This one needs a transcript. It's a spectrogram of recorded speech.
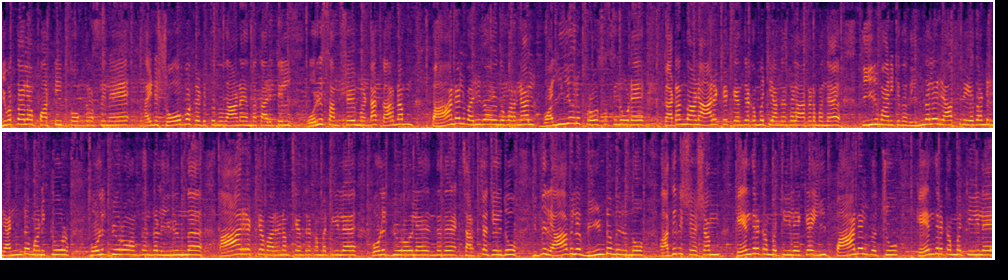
ഇരുപത്തിനാലാം പാർട്ടി കോൺഗ്രസിനെ അതിന്റെ ശോഭ കെടുത്തുന്നതാണ് എന്ന കാര്യത്തിൽ ഒരു സംശയവും വേണ്ട. കാരണം പാനൽ വരിക എന്ന് പറഞ്ഞാൽ വലിയൊരു പ്രോസസ്സിലൂടെ കടന്നാണ് ആരൊക്കെ കേന്ദ്ര കമ്മിറ്റി അംഗങ്ങളാകണമെന്ന് തീരുമാനിക്കുന്നത്. ഇന്നലെ രാത്രി ഏതാണ്ട് രണ്ട് മണിക്കൂർ പോളിറ്റ് ബ്യൂറോ അംഗങ്ങൾ ഇരുന്ന് ആരൊക്കെ വരണം കേന്ദ്ര കമ്മിറ്റിയിലെ പോളിറ്റ് ബ്യൂറോയിൽ എന്നത് ചർച്ച ചെയ്തു. ഇത് രാവിലെ വീണ്ടും ഇരുന്നു അതിനുശേഷം കേന്ദ്ര കമ്മിറ്റിയിലേക്ക് ഈ പാനൽ വെച്ചു. കേന്ദ്ര കമ്മിറ്റിയിലെ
